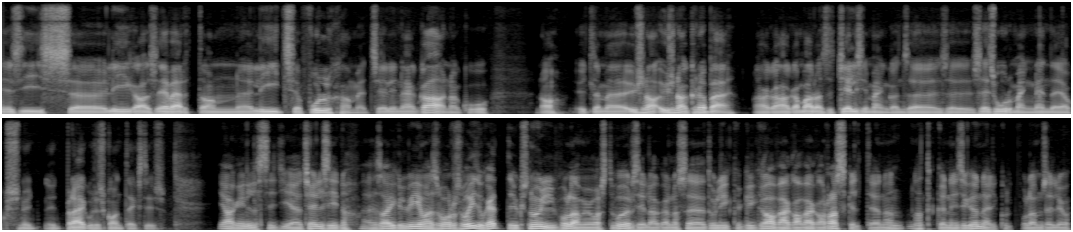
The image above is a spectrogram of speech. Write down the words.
ja siis äh, liigas Everton, Leeds ja Fulham, et selline ka nagu noh, ütleme üsna, üsna krõbe, aga, aga ma arvan, see Chelsea mäng on see, see, see suur mäng nende jaoks nüüd, nüüd praeguses kontekstis. jaa, kindlasti, ja Chelsea noh, sai küll viimases voorus võidu kätte, üks-null Fulhami vastu võõrsil, aga noh, see tuli ikkagi ka väga-väga raskelt ja noh, natukene isegi õnnelikult, Fulham seal ju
